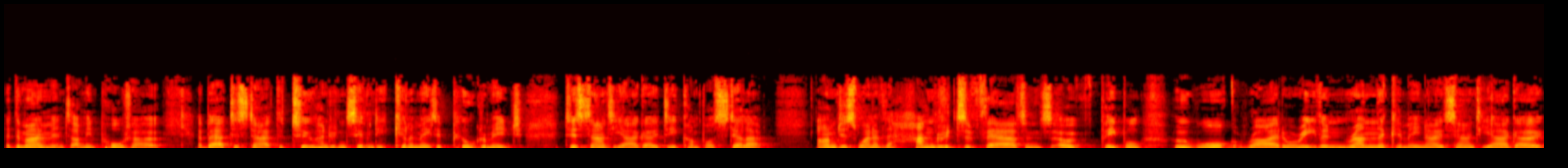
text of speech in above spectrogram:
At the moment, I'm in Porto, about to start the 270 kilometre pilgrimage to Santiago de Compostela. I'm just one of the hundreds of thousands of people who walk, ride, or even run the Camino Santiago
